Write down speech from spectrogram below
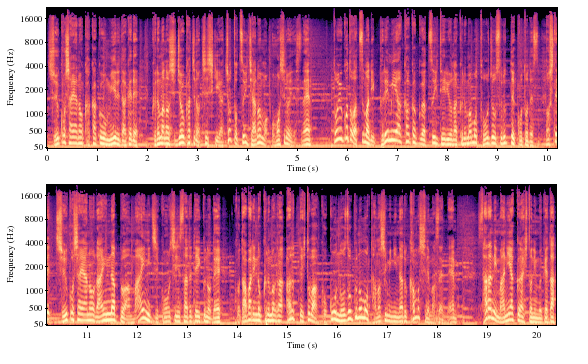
中古車屋の価格を見るだけで車の市場価値の知識がちょっとついちゃうのも面白いですね。ということはつまりプレミア価格がついているような車も登場するってことです。そして中古車屋のラインナップは毎日更新されていくのでこだわりの車があるって人はここを覗くのも楽しみになるかもしれませんね。さらにマニアックな人に向けた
